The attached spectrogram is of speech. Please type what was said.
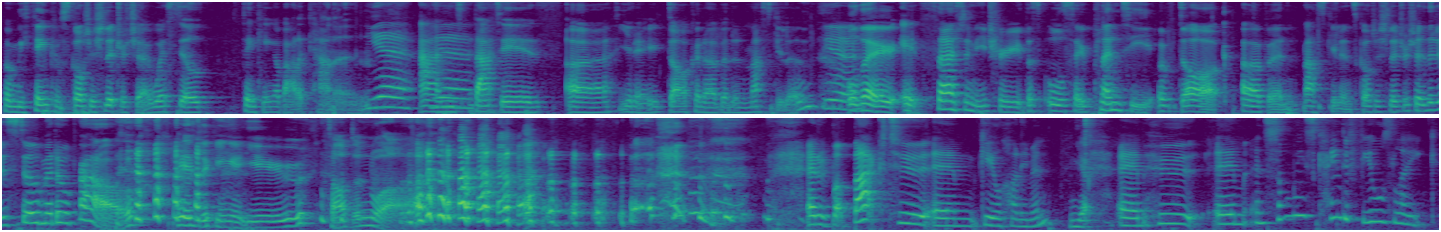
when we think of Scottish literature, we're still thinking about a canon. Yeah, And yeah. that is uh, you know, dark and urban and masculine. Yeah. Although it's certainly true, there's also plenty of dark, urban, masculine Scottish literature that is still middle brow. Here's looking at you, Tartan Noir. Anyway, but back to um, Gail Honeyman, Yep. um, who um, in some ways kind of feels like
